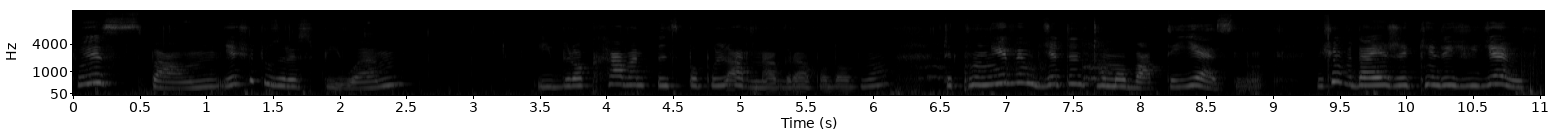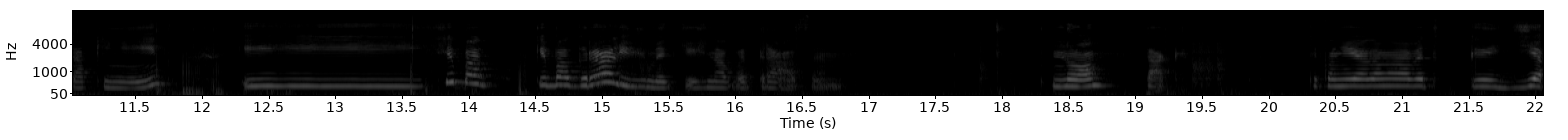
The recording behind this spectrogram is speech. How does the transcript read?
tu jest spawn. Ja się tu zrespiłem. I Brookhaven to jest popularna gra podobno. Tylko nie wiem, gdzie ten tomowaty jest. No. Mi się wydaje, że kiedyś widziałem już taki nick. I chyba, chyba graliśmy gdzieś nawet razem. No, tak. Tylko nie wiadomo nawet, gdzie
